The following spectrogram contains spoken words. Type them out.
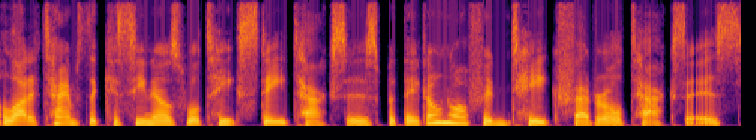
A lot of times the casinos will take state taxes, but they don't often take federal taxes.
